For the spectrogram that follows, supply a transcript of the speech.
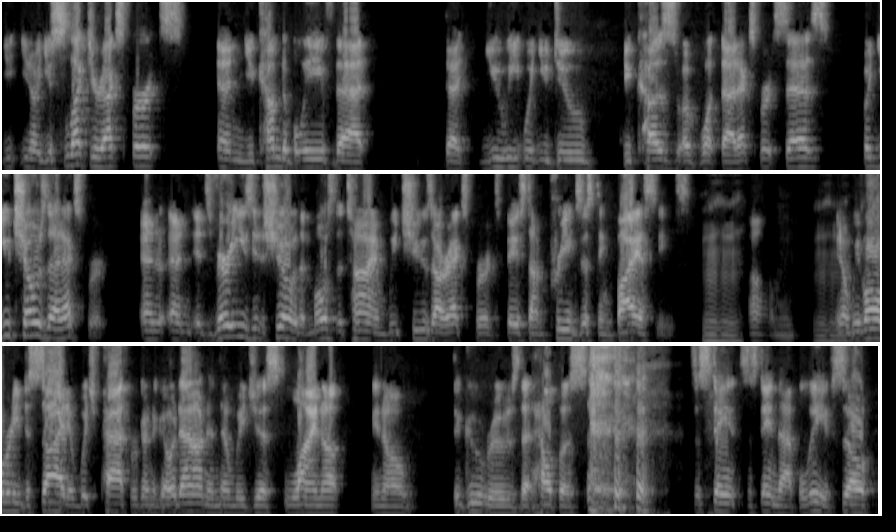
you, you, know, you select your experts, and you come to believe that that you eat what you do because of what that expert says, but you chose that expert. And, and it's very easy to show that most of the time we choose our experts based on pre-existing biases. Mm-hmm. Um, mm-hmm. You know, we've already decided which path we're going to go down, and then we just line up, you know, the gurus that help us sustain sustain that belief. So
